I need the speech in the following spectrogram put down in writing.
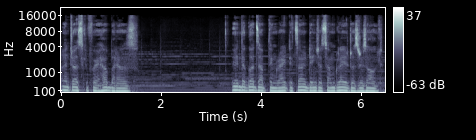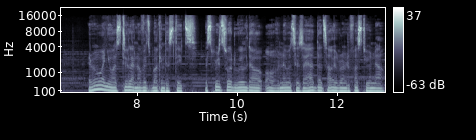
I went to ask you for help, but I was even the gods up thing, right? It's not dangerous, so I'm glad it was resolved. I remember when you were still a novice back in the States. The spirit sword wielder of Nemesis, I heard that's how everyone refers to you now.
